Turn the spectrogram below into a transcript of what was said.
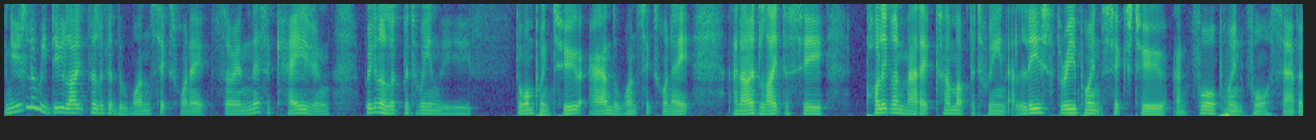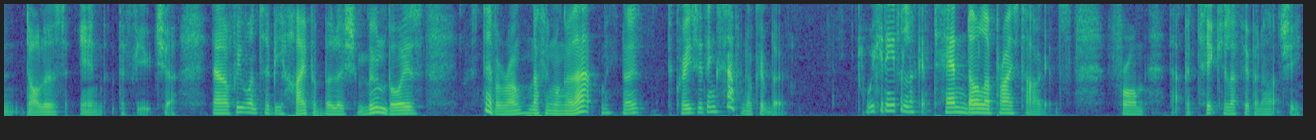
And usually we do like to look at the 1618. So in this occasion, we're going to look between the, the 1.2 and the 1618. And I'd like to see Polygon Matic come up between at least 3.62 and 4.47 dollars in the future. Now, if we want to be hyper bullish moon boys, never wrong, nothing wrong with that. You know, crazy things happen in crypto. We can even look at $10 price targets from that particular Fibonacci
